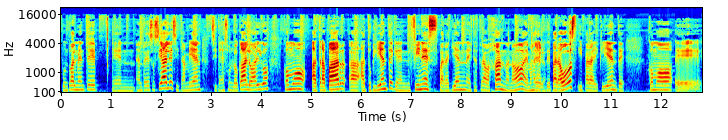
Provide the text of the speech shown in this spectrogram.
puntualmente en, en redes sociales y también si tenés un local o algo, cómo atrapar a, a tu cliente, que en fin es para quien estás trabajando, ¿no? Además de- de, para vos y para el cliente. Cómo eh,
